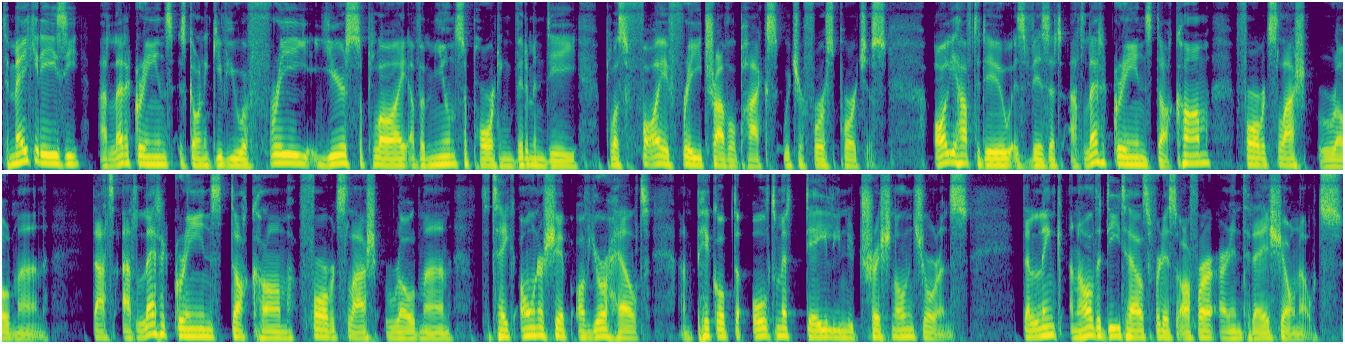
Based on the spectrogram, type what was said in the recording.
To make it easy, Athletic Greens is going to give you a free year's supply of immune supporting vitamin D plus five free travel packs with your first purchase. All you have to do is visit athleticgreens.com forward slash roadman. That's athleticgreens.com forward slash roadman to take ownership of your health and pick up the ultimate daily nutritional insurance. The link and all the details for this offer are in today's show notes.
